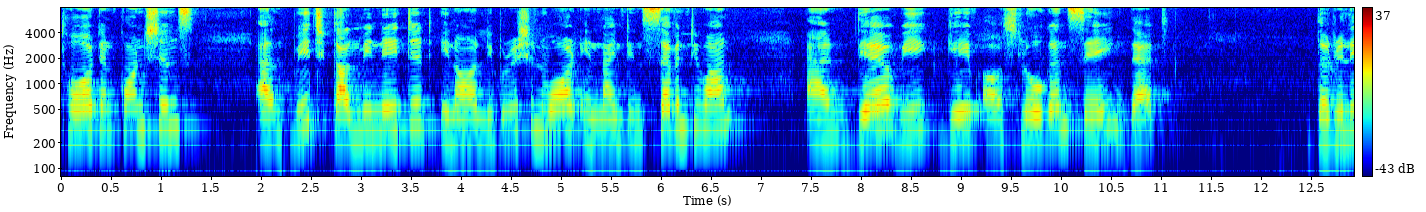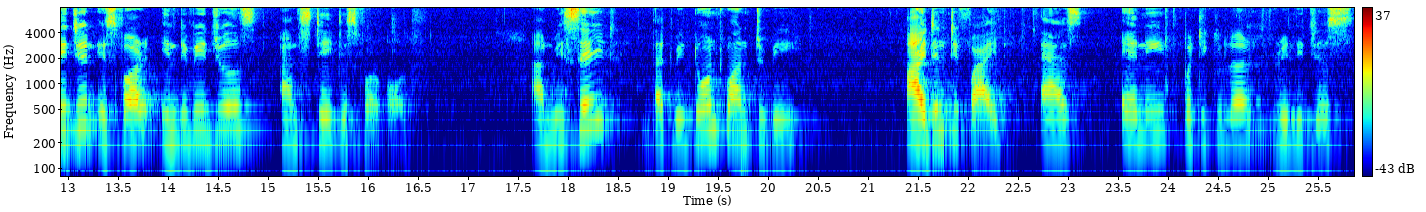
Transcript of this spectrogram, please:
thought and conscience, and which culminated in our liberation war in 1971. And there we gave our slogan saying that the religion is for individuals and state is for all. And we said that we don't want to be identified as any particular religious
